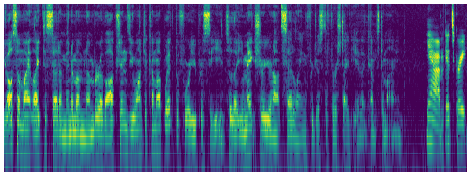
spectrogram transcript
You also might like to set a minimum number of options you want to come up with before you proceed so that you make sure you're not settling for just the first idea that comes to mind. Yeah, that's great.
